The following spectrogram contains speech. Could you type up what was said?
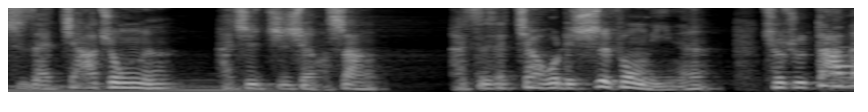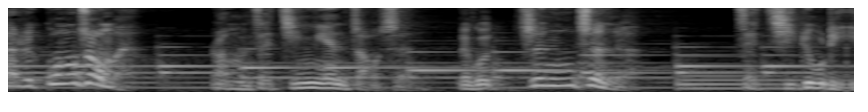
是在家中呢，还是职场上，还是在教会的侍奉里呢？求主大大的光照们，让我们在今天早晨能够真正的在基督里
